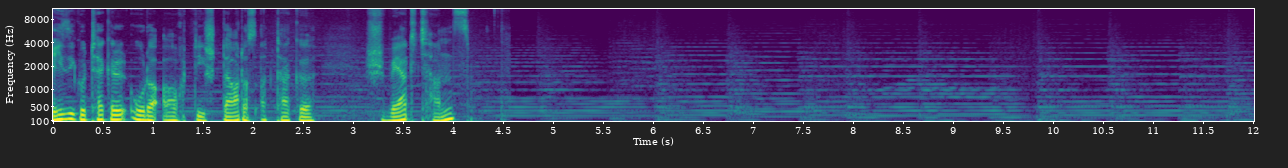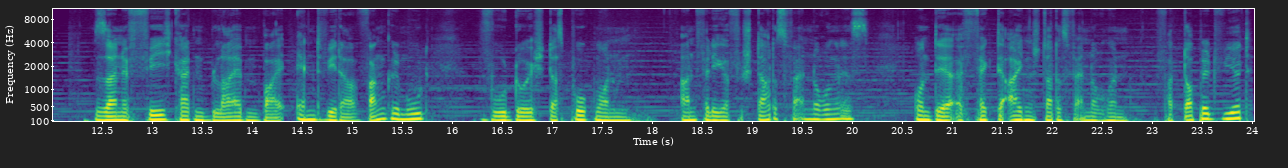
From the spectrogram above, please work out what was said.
Risikotackle oder auch die Statusattacke Schwerttanz. Seine Fähigkeiten bleiben bei entweder Wankelmut, wodurch das Pokémon anfälliger für Statusveränderungen ist und der Effekt der eigenen Statusveränderungen verdoppelt wird.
